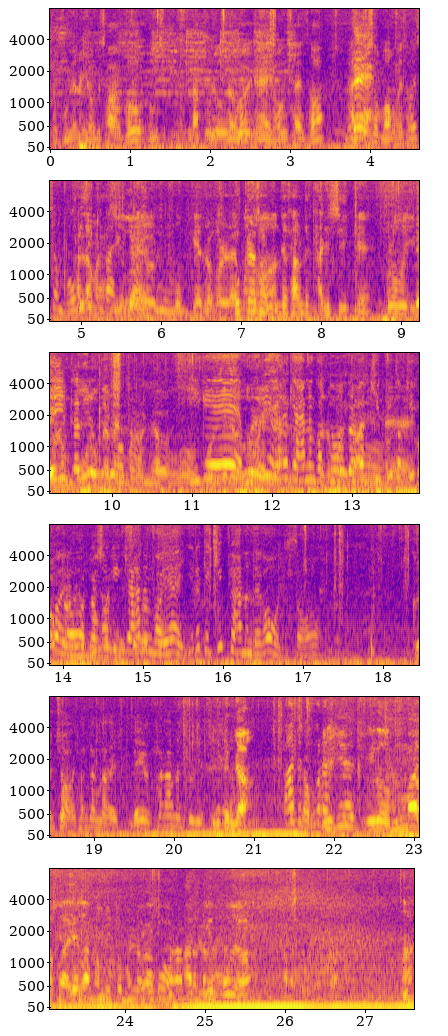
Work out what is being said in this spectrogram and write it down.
좀 보면은 여기서 하고 음식 부스나 푸드트럭을 예, 여기서 해서 안에서 먹으면서 벌써 목이 관람을 할수 있게 이거를 복개를 복개해서 하려면 이제 사람들이 다닐 수 있게 그러면 이거는 뭐로 만들었냐고. 이게 본질적으로 물이 얘기하는 흐르게 하는 것도 것들은 이거. 깊이도 깊어요. 유속 깊게 하는 거에 이렇게 깊이 하는 데가 어딨어. 그렇죠. 현장 나가 내일 상하면 쪽에 김 팀장 빠져 죽으라. 이게 이거 강마 줄 때만 물이 좀 흘러가고 이게 뭐야? 어?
